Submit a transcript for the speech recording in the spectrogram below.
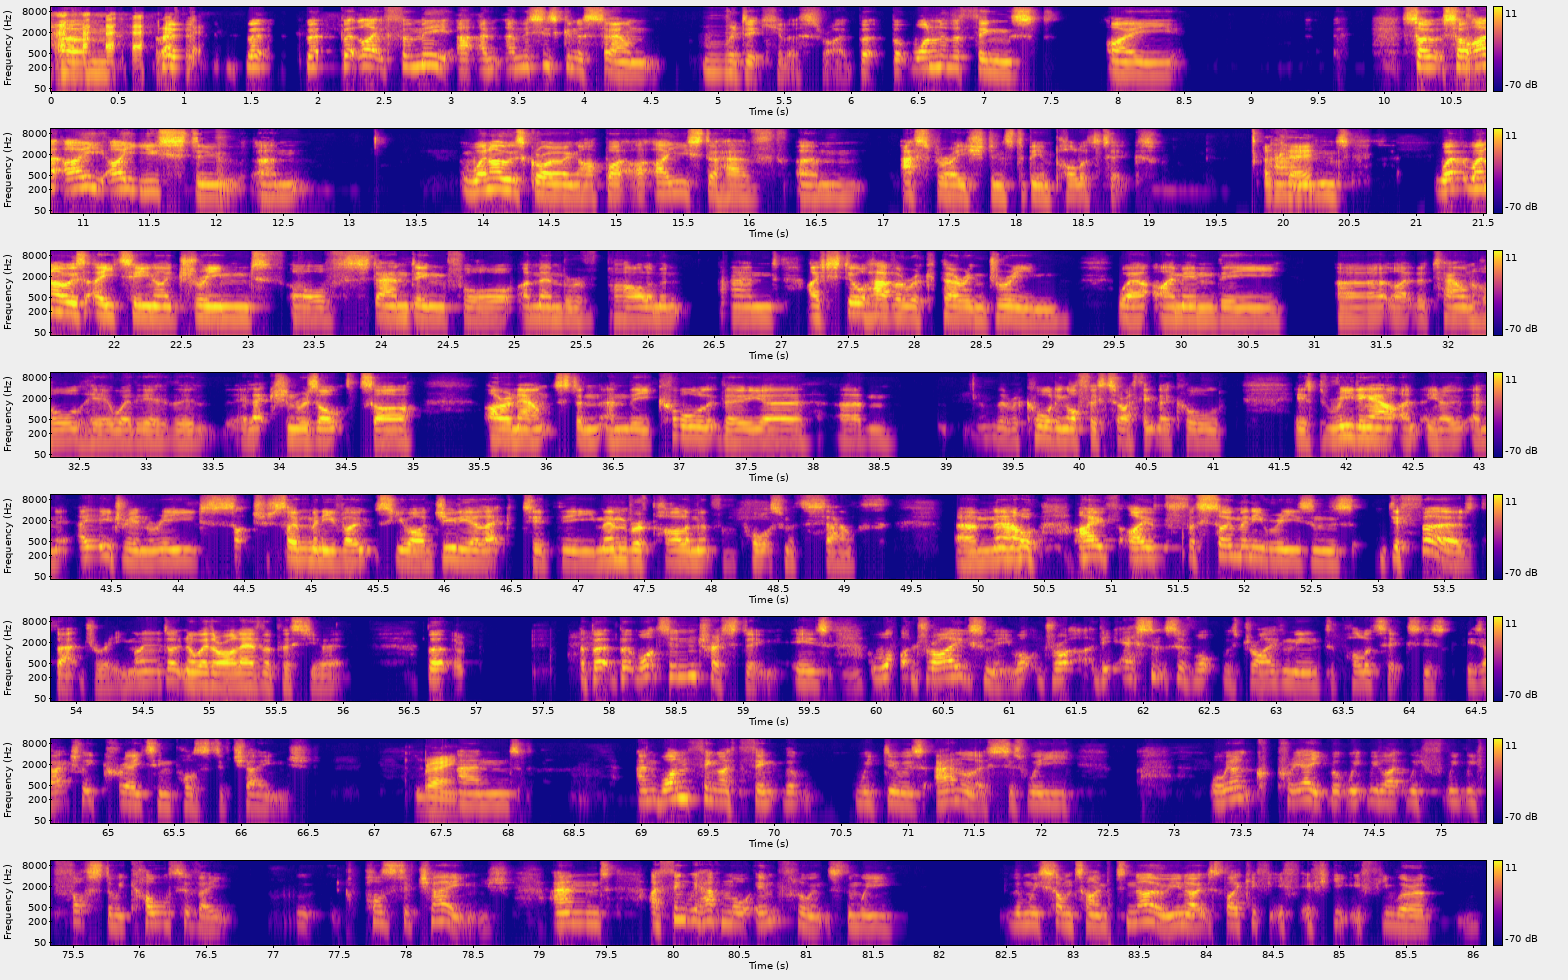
Um, but, but, but, but, like for me, and, and this is going to sound ridiculous, right? But, but one of the things I, so, so I, I, I used to, um, when I was growing up, I, I used to have um, aspirations to be in politics. Okay. And when I was 18, I dreamed of standing for a member of parliament, and I still have a recurring dream where I'm in the uh, like the town hall here, where the, the election results are are announced, and, and the call the uh, um, the recording officer, I think they're called, is reading out, and you know, and Adrian Reed, such so many votes, you are duly elected the member of parliament for Portsmouth South Um, now, I've, I've for so many reasons deferred that dream. I don't know whether I'll ever pursue it, but but but what's interesting is Mhm. what drives me. What dri- the essence of what was driving me into politics is is actually creating positive change. Right. And and one thing I think that we do as analysts is we well we don't create, but we, we like we, we we foster, we cultivate positive change. And I think we have more influence than we than we sometimes know. You know, it's like if if if you if you were a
